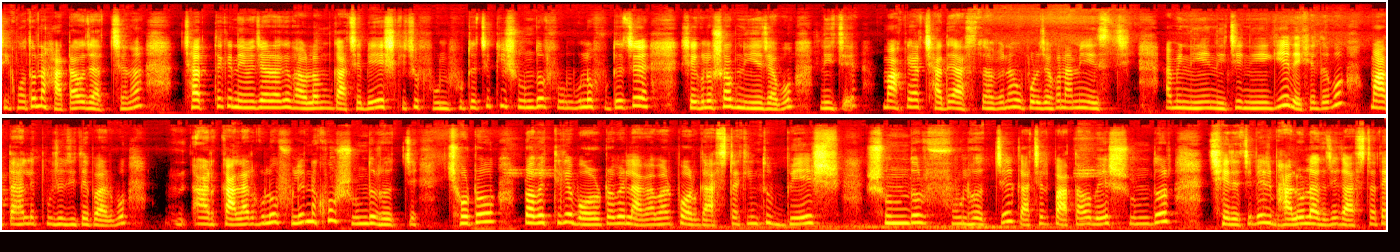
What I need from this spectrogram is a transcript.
ঠিক মতো না হাঁটাও যাচ্ছে না। ছাদ থেকে নেমে যাওয়ার আগে ভাবলাম, গাছে বেশ কিছু ফুল ফুটেছে, কি সুন্দর ফুলগুলো ফুটেছে, সেগুলো সব নিয়ে যাব নিচে। মাকে আর ছাদে আসতে হবে না, উপরে যখন আমি এসছি আমি নিয়ে, নিচে নিয়ে গিয়ে রেখে দেবো। মা তাহলে পুজো দিতে পারব। আর কালারগুলো ফুলের না খুব সুন্দর হচ্ছে। ছোট টবের থেকে বড় টবে লাগাবার পর গাছটা কিন্তু বেশ সুন্দর ফুল হচ্ছে। গাছের পাতাও বেশ সুন্দর ছেড়েছে। বেশ ভালো লাগছে গাছটাতে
